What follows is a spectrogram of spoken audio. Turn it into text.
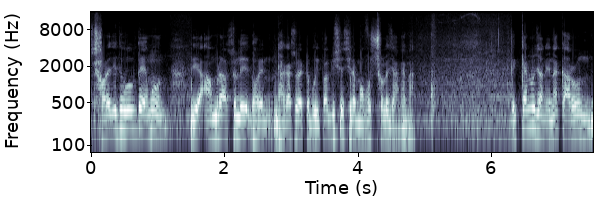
ছড়াই যেতে বলতে এমন যে আমরা আসলে ধরেন ঢাকা শহরে একটা বই পাবলিশ সেটা মফস্বলে জানে না। কেন জানে না? কারণ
